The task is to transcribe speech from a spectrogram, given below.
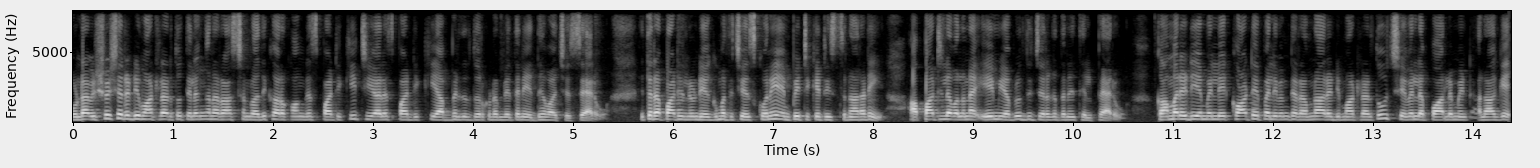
కొండా విశ్వేశ్వరరెడ్డి మాట్లాడుతూ తెలంగాణ రాష్ట్రంలో అధికార కాంగ్రెస్ పార్టీకి టీఆర్ఎస్ పార్టీకి అభ్యర్థులు దొరకడం లేదని ఎద్దేవా చేశారు. ఇతర పార్టీల నుండి ఎగుమతి చేసుకుని ఎంపీ టికెట్ ఇస్తున్నారని ఆ పార్టీల వలన ఏమీ అభివృద్ధి జరగదని తెలిపారు. కామారెడ్డి ఎమ్మెల్యే కాటేపల్లి వెంకట రమణారెడ్డి మాట్లాడుతూ చెవెళ్ళ పార్లమెంట్ అలాగే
